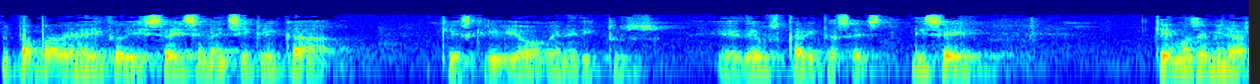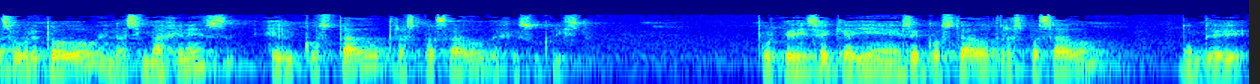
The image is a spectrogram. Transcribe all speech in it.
El Papa Benedicto XVI en la encíclica que escribió Benedictus eh, Deus Caritas Est dice que hemos de mirar sobre todo en las imágenes el costado traspasado de Jesucristo. Porque dice que allí en ese costado traspasado donde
